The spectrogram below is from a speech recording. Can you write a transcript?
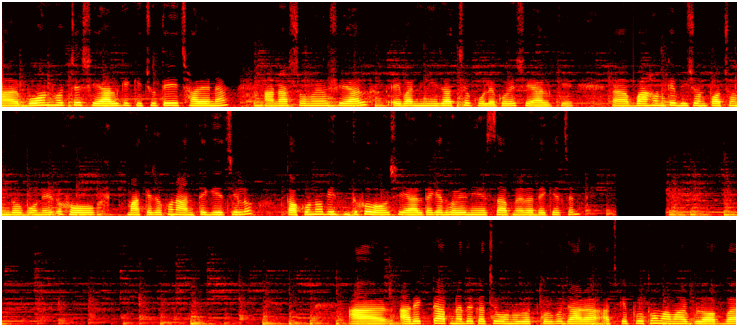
আর বোন হচ্ছে শেয়ালকে কিছুতেই ছাড়ে না, আনার সময়ও শেয়াল এবার নিয়ে যাচ্ছে কোলে করে শেয়ালকে। বাহনকে ভীষণ পছন্দ বোনের, ও মাকে যখন আনতে গিয়েছিল, তখনও কিন্তু শেয়ালটাকে ধরে নিয়ে এসে আপনারা দেখেছেন। আর আরেকটা আপনাদের কাছে অনুরোধ করব, যারা আজকে প্রথম আমার ব্লগ বা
